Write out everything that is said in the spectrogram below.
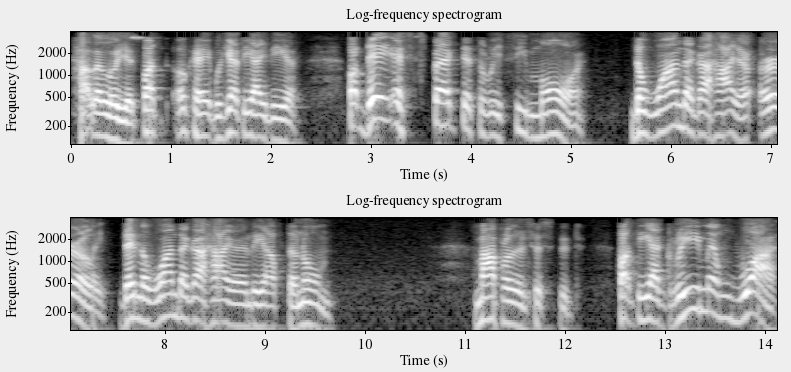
Hallelujah. But okay, we get the idea. But they expected to receive more. The one that got higher early than the one that got higher in the afternoon. And sister, but the agreement was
